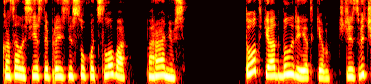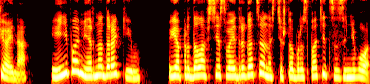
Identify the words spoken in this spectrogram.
Казалось, если произнесу хоть слово, Поранюсь. Тот яд был редким, чрезвычайно, и непомерно дорогим. Я продала все свои драгоценности, чтобы расплатиться за него,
